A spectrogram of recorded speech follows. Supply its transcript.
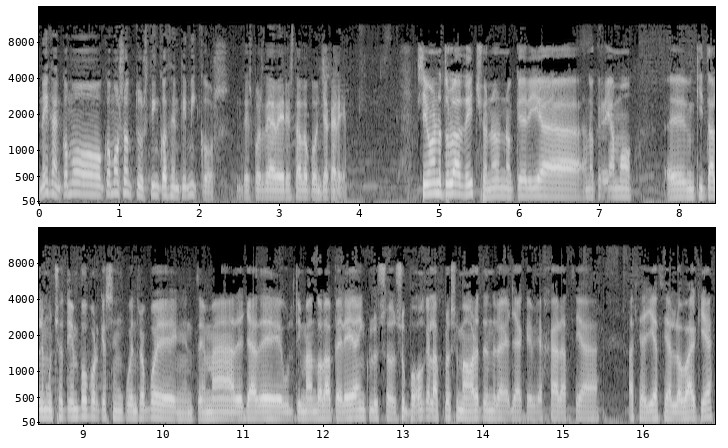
Nathan, ¿cómo, cómo son tus cinco centimicos después de haber estado con Yacaré? Sí, bueno, tú lo has dicho, ¿no? No quería, no queríamos eh, quitarle mucho tiempo porque se encuentra pues en tema de ya de ultimando la pelea, incluso supongo que las próximas horas tendrá ya que viajar hacia hacia allí, hacia Eslovaquia,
